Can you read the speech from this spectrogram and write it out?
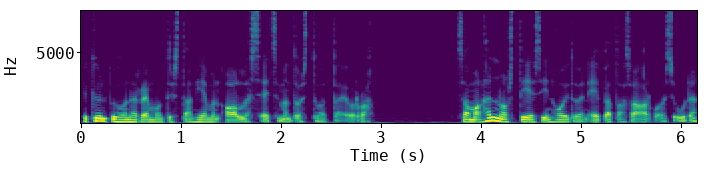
ja kylpyhuoneremontistaan hieman alle 17 000 euroa. Samalla hän nosti esiin hoitojen epätasa-arvoisuuden.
